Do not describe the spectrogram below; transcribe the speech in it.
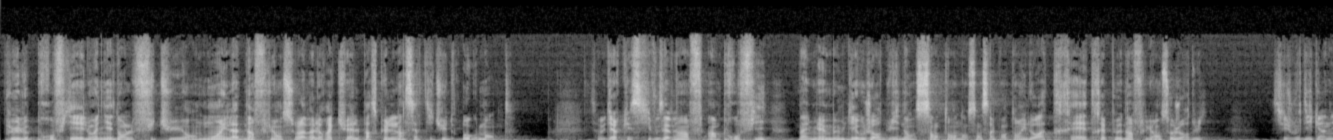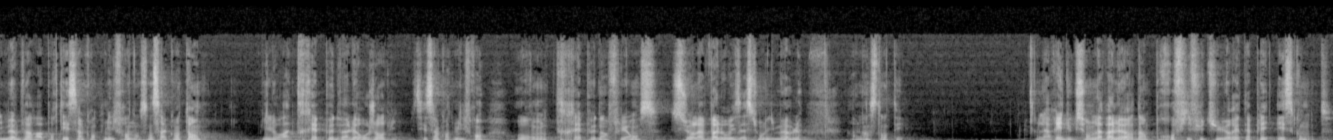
Plus le profit est éloigné dans le futur, moins il a d'influence sur la valeur actuelle parce que l'incertitude augmente. Ça veut dire que si vous avez un, profit d'un immobilier aujourd'hui dans 100 ans, dans 150 ans, il aura très très peu d'influence aujourd'hui. Si je vous dis qu'un immeuble va rapporter 50 000 francs dans 150 ans, il aura très peu de valeur aujourd'hui. Ces 50 000 francs auront très peu d'influence sur la valorisation de l'immeuble à l'instant T. La réduction de la valeur d'un profit futur est appelée escompte.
